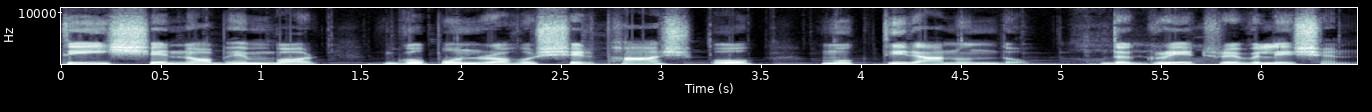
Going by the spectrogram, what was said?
তেইশে নভেম্বর, গোপন রহস্যের ফাঁস ও মুক্তির আনন্দ দ্য গ্রেট রেভেলেশন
